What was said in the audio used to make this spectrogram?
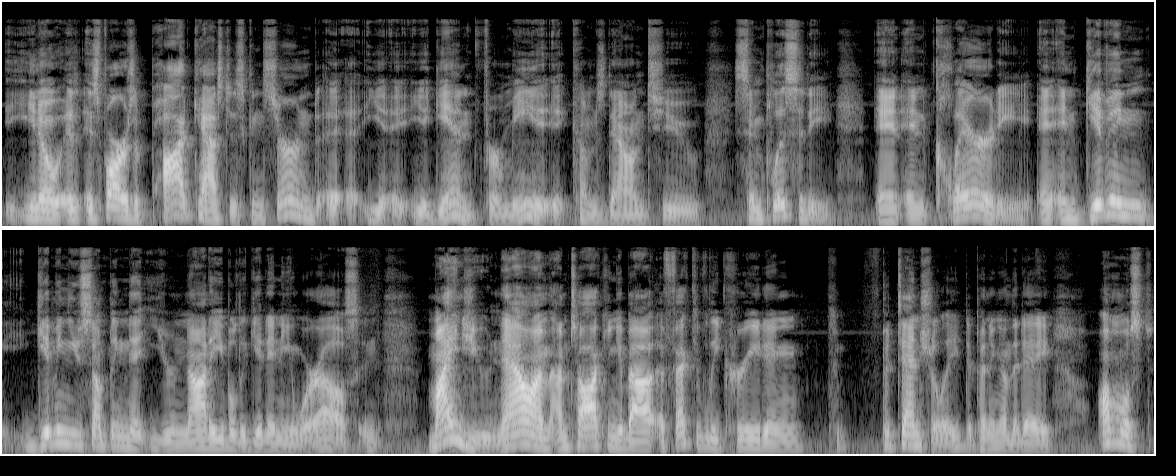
you know, as, as, far as a podcast is concerned, uh, uh again, for me, it comes down to simplicity and, and clarity and, and, giving giving you something that you're not able to get anywhere else. And mind you, now I'm I'm talking about effectively creating potentially, depending on the day, almost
